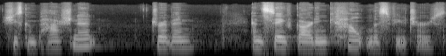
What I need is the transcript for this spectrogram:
She's compassionate, driven, and safeguarding countless futures.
